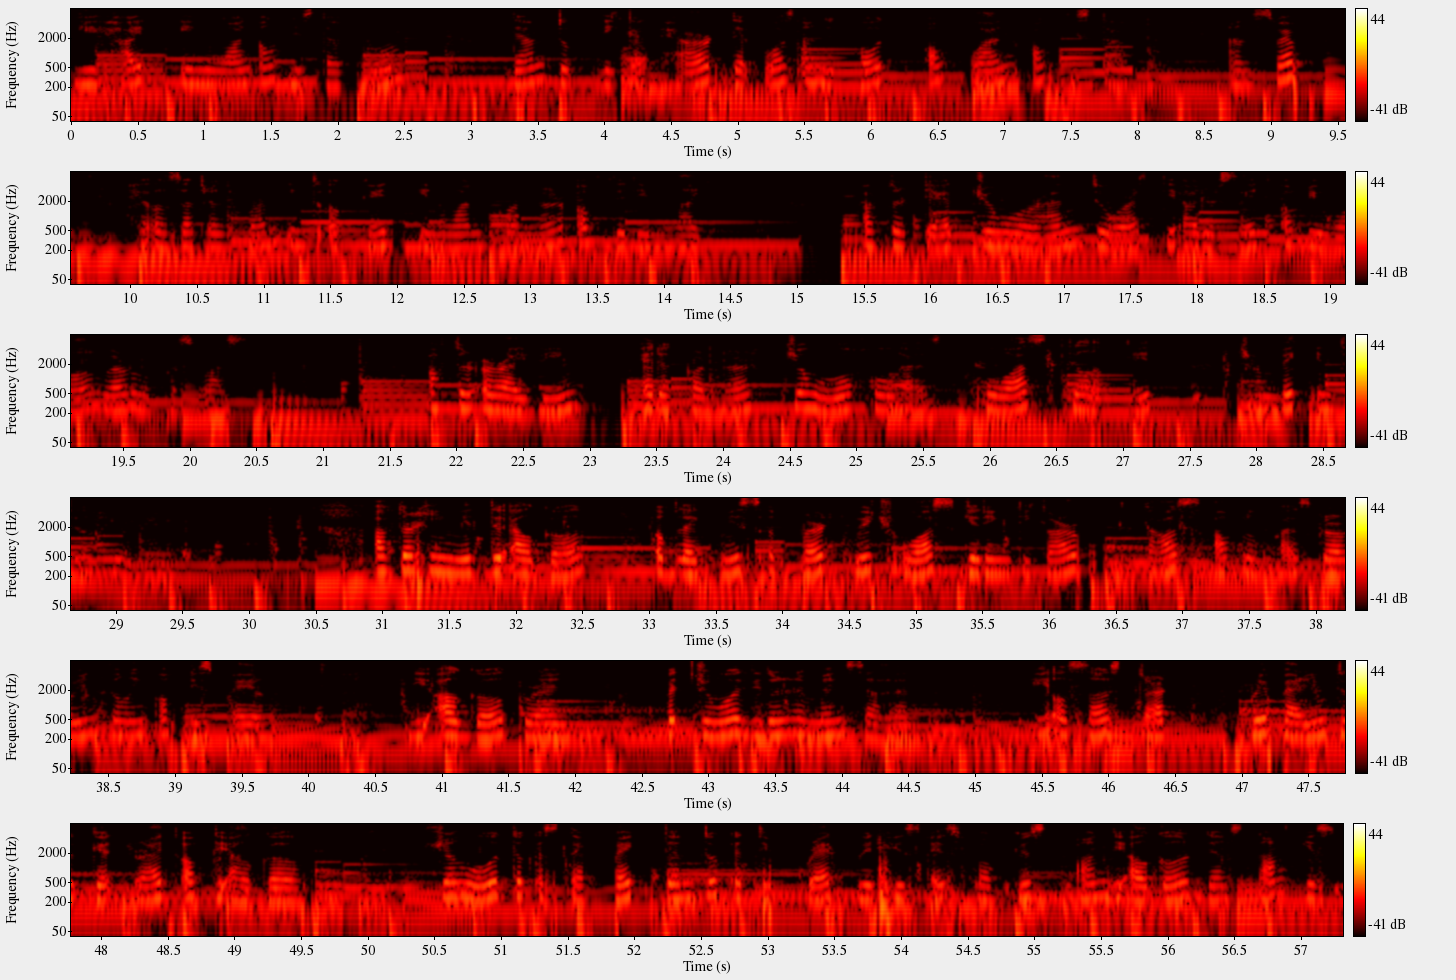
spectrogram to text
He hid in one of the staff room, then took the cat hair that was on the coat of one of the staff and swept. He also transformed into a cat in one corner of the dim light. After that, Jungwoo ran towards the other side of the wall where Lucas was. After arriving at a corner, Jungwoo, who, who was still a kid, turned back into a human. After he met the algal, a black mist appeared which was getting thicker because of Lucas' growing feeling of despair. The algal ran, but Jungwoo didn't remain silent. He also started preparing to get rid of the algal. Jungwoo took a step back, then took a deep breath with his eyes focused on the algal, then stomped his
